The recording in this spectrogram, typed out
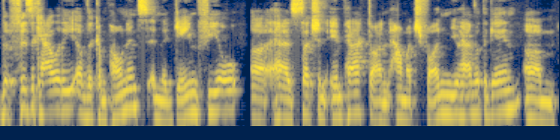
the physicality of the components and the game feel uh, has such an impact on how much fun you have with the game. Um,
